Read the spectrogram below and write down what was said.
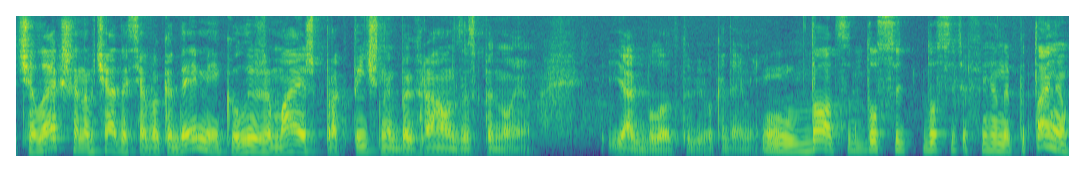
чи легше навчатися в академії, коли вже маєш практичний бекграунд за спиною? Як було тобі в академії? Так, да, це досить, досить офігенне питання.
